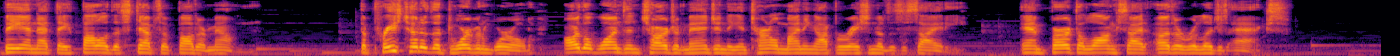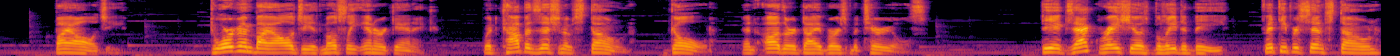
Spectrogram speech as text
being that they follow the steps of Father Mountain. The priesthood of the Dwarven world are the ones in charge of managing the internal mining operations of the society, and birth alongside other religious acts. Biology Dwarven biology is mostly inorganic, with composition of stone, gold, and other diverse materials. The exact ratio is believed to be 50% stone,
